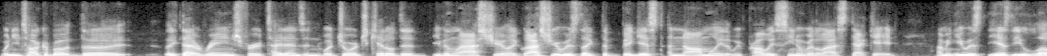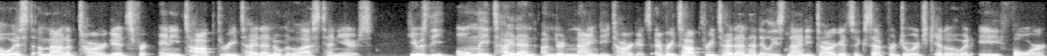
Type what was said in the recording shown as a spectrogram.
When you talk about the like that range for tight ends and what George Kittle did even last year, like last year was like the biggest anomaly that we've probably seen over the last decade. I mean, he was he has the lowest amount of targets for any top three tight end over the last 10 years. He was the only tight end under 90 targets. Every top three tight end had at least 90 targets, except for George Kittle, who had 84.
